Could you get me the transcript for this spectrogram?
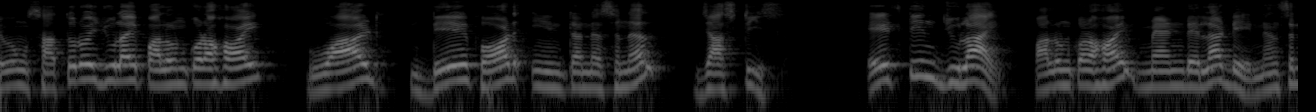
এবং সতেরোই জুলাই পালন করা হয় world day for international justice eighteen July পালন করা হয় ম্যান্ডেলা ডে ন্যানসন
